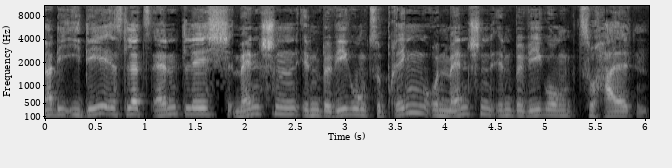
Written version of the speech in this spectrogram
Na, die Idee ist letztendlich, Menschen in Bewegung zu bringen und Menschen in Bewegung zu halten.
